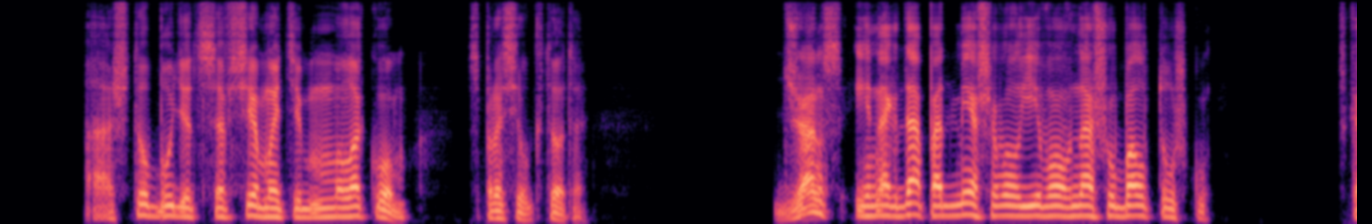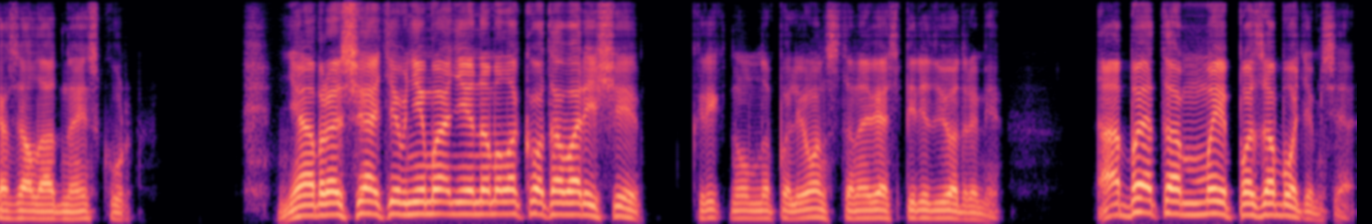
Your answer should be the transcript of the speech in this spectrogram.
— А что будет со всем этим молоком? — спросил кто-то. — Джонс иногда подмешивал его в нашу болтушку, — сказала одна из кур. — Не обращайте внимания на молоко, товарищи! — крикнул Наполеон, становясь перед ведрами. — об этом мы позаботимся.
